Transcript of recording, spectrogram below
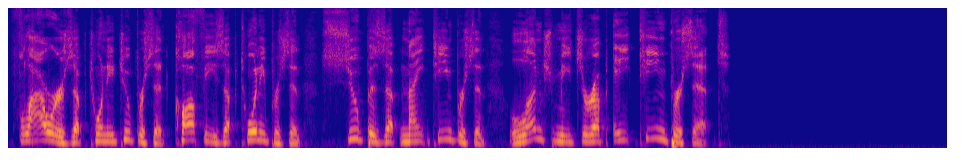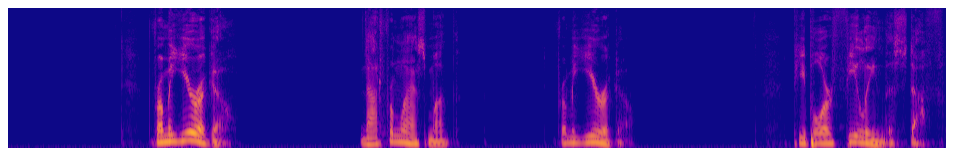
flour's up 22%, coffee's up 20%, soup is up 19%, lunch meats are up 18%. From a year ago, not from last month, from a year ago. People are feeling this stuff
